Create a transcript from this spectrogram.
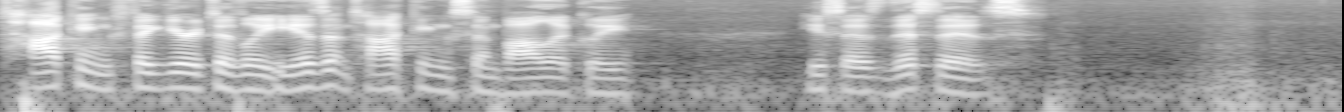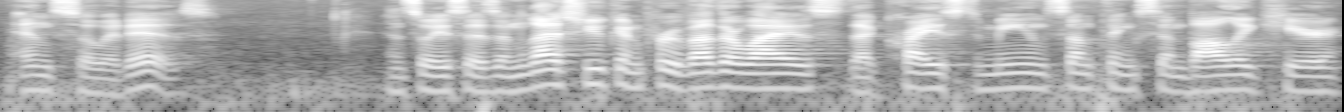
talking figuratively, he isn't talking symbolically. He says, This is. And so it is. And so he says, Unless you can prove otherwise that Christ means something symbolic here,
